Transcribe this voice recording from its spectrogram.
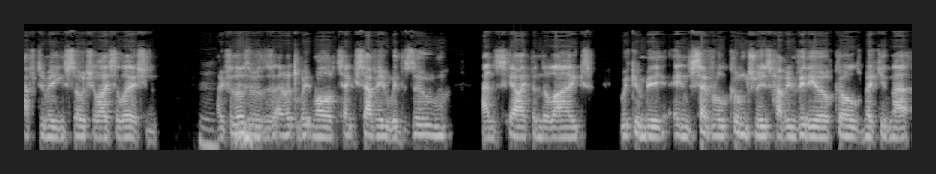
have to mean social isolation. Mm. I mean, for those of us a little bit more tech savvy with Zoom and Skype and the likes, we can be in several countries having video calls, making that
